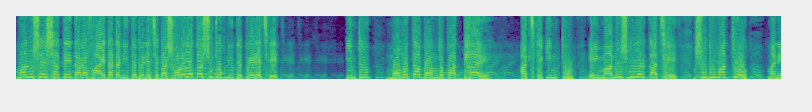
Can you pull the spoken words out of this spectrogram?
মানুষের সাথে তারা ফায়দাটা নিতে পেরেছে বা সরলতার সুযোগ নিতে পেরেছে কিন্তু মমতা বন্দ্যোপাধ্যায় আজকে কিন্তু এই মানুষগুলোর কাছে শুধুমাত্র মানে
